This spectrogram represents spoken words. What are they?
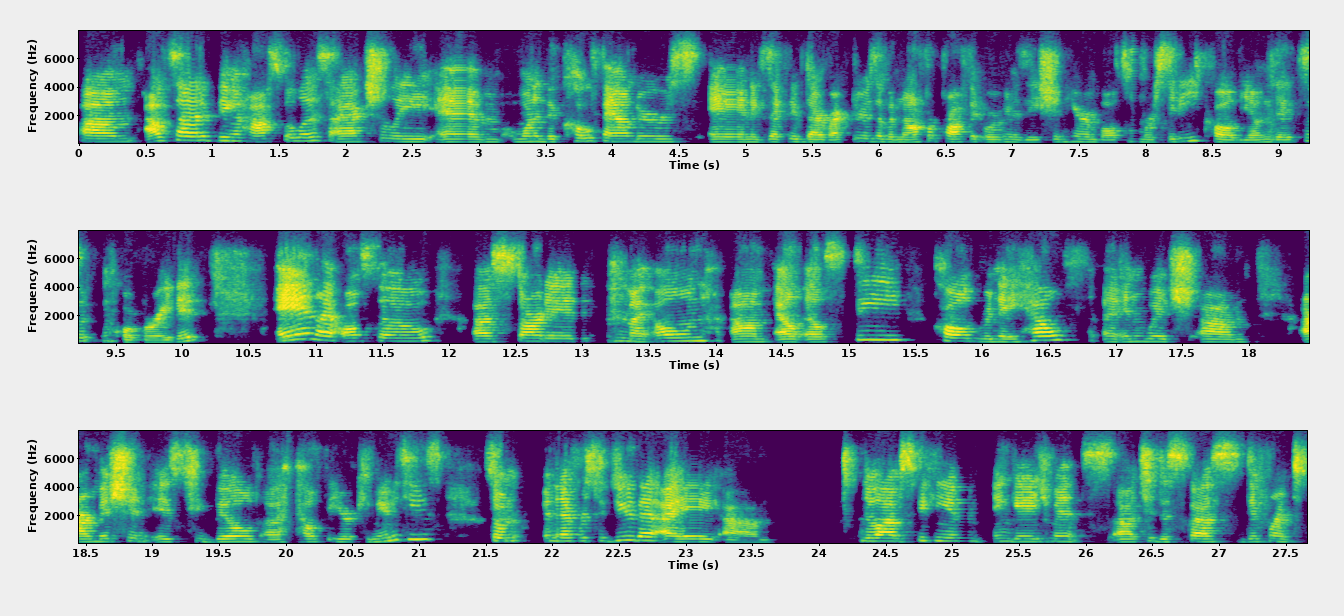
Um, outside of being a hospitalist, I actually am one of the co founders and executive directors of a non for profit organization here in Baltimore City called Young Debs Incorporated. And I also uh, started my own um, LLC called Renee Health, uh, in which um, our mission is to build uh, healthier communities. So in, efforts to do that, I um, do a lot of speaking engagements uh, to discuss different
